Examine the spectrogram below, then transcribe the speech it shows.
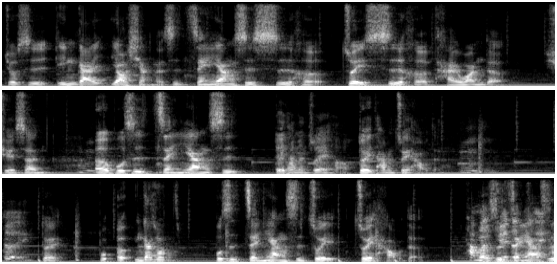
就是应该要想的是怎样是适合最适合台湾的学生，而不是怎样是对他们最好。对他们最好的。嗯，对对，不呃，应该说不是怎样是最最好的，而是怎样是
